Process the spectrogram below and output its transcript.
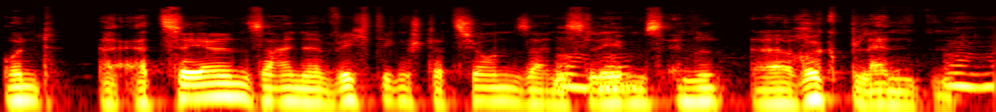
und äh, erzählen seine wichtigen Stationen seines Lebens in äh, Rückblenden,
